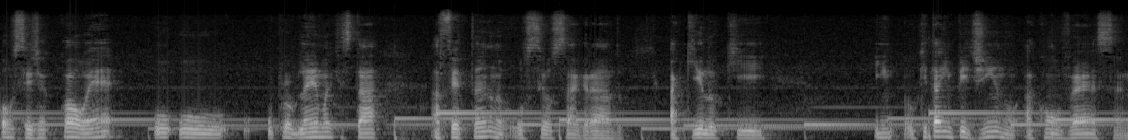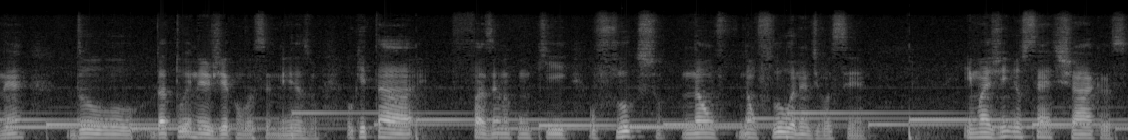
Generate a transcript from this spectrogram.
ou seja, qual é o, o, o problema que está afetando o seu sagrado, aquilo que o que está impedindo a conversa, né, do, da tua energia com você mesmo, o que está fazendo com que o fluxo não não flua dentro de você. Imagine os sete chakras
